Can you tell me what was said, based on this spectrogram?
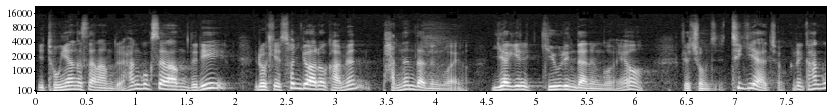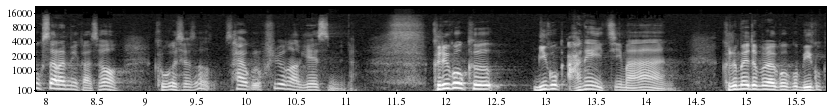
이 동양 사람들, 한국 사람들이 이렇게 선교하러 가면 받는다는 거예요. 이야기를 기울인다는 거예요. 그래서 좀 특이하죠. 그러니까 한국 사람이 가서 그곳에서 사역을 훌륭하게 했습니다. 그리고 그 미국 안에 있지만 그럼에도 불구하고 미국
